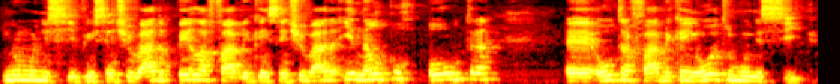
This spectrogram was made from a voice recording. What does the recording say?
no município incentivado, pela fábrica incentivada, e não por outra é, outra fábrica em outro município.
